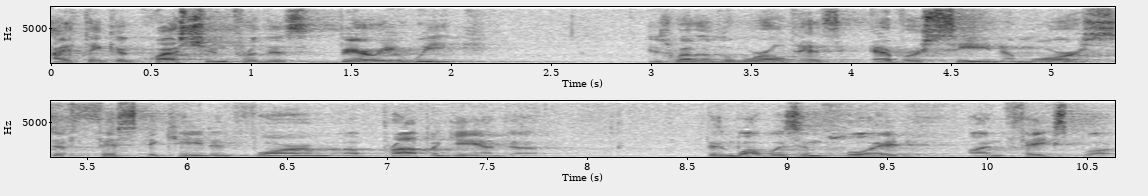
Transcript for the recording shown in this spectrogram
I think a question for this very week is whether the world has ever seen a more sophisticated form of propaganda than what was employed on Facebook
